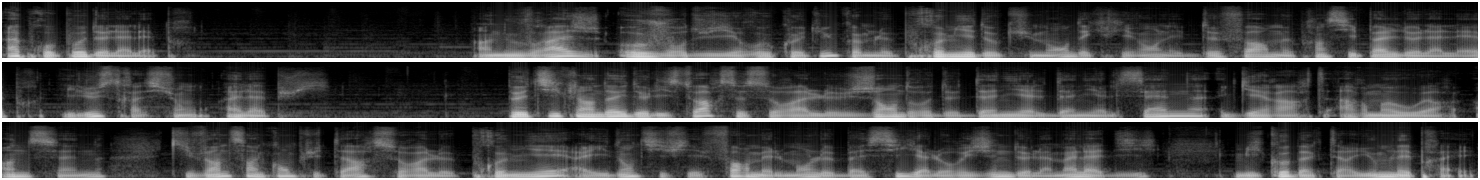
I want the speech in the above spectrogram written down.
à propos de la lèpre. Un ouvrage aujourd'hui reconnu comme le premier document décrivant les deux formes principales de la lèpre, illustration à l'appui. Petit clin d'œil de l'histoire, ce sera le gendre de Daniel Danielsen, Gerhard Armauer Hansen, qui 25 ans plus tard sera le premier à identifier formellement le bacille à l'origine de la maladie, Mycobacterium leprae.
